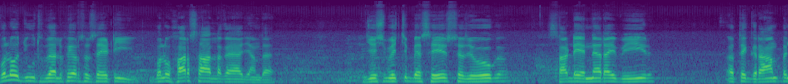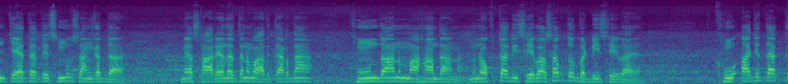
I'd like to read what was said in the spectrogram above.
ਵੱਲੋਂ ਯੂਥ ਵੈਲਫੇਅਰ ਸੁਸਾਇਟੀ ਵੱਲੋਂ ਹਰ ਸਾਲ ਲਗਾਇਆ ਜਾਂਦਾ ਜਿਸ ਵਿੱਚ ਵਿਸ਼ੇਸ਼ ਸਹਿਯੋਗ ਸਾਡੇ ਐਨ ਆਰ ਆਈ ਵੀਰ ਅਤੇ ਗ੍ਰਾਮ ਪੰਚਾਇਤ ਅਤੇ ਸਮੂਹ ਸੰਗਤ ਦਾ ਮੈਂ ਸਾਰਿਆਂ ਦਾ ਧੰਨਵਾਦ ਕਰਦਾ। ਖੂਨਦਾਨ, ਮਹਾਦਾਨ, ਮਨੁੱਖਤਾ ਦੀ ਸੇਵਾ ਸਭ ਤੋਂ ਵੱਡੀ ਸੇਵਾ ਹੈ। ਖੂ ਅੱਜ ਤੱਕ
